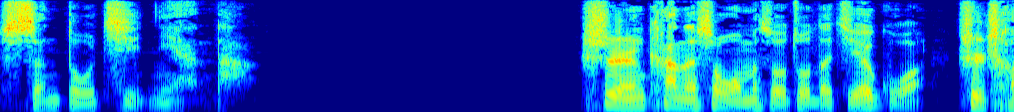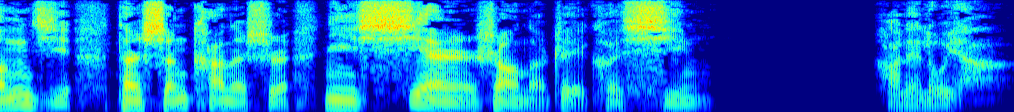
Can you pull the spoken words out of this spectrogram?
神都纪念的。世人看的是我们所做的结果是成绩，但神看的是你献上的这颗心。哈利路亚！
